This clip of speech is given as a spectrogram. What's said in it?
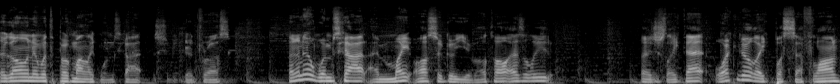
So going in with a Pokemon like Whimsicott should be good for us. I'm going to go Whimsicott. I might also go Yveltal as a lead. So just like that. Or I can go like Blacephalon.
